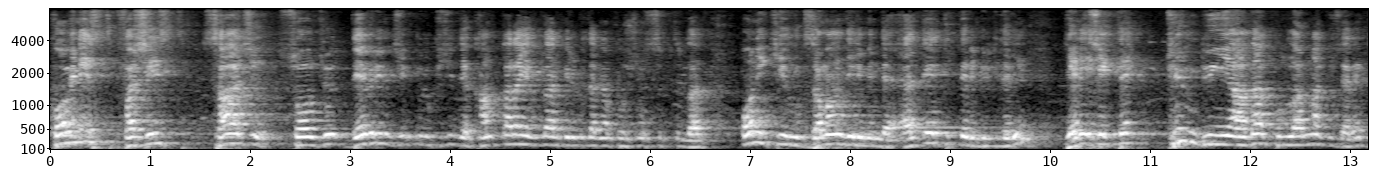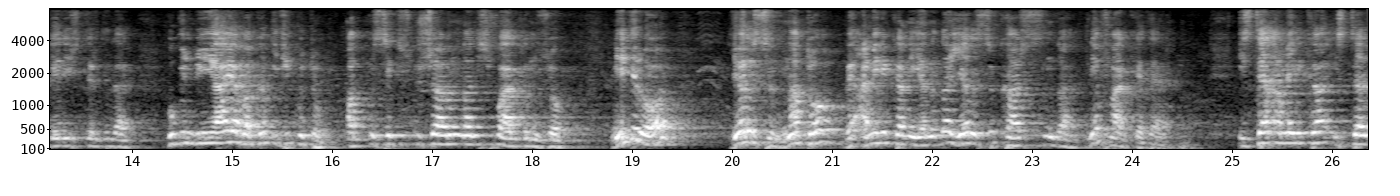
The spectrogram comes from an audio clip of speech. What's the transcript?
komünist, faşist, sağcı, solcu, devrimci, ülkücü de kamplara ayırdılar birbirlerine kurşun sıktılar. 12 yıllık zaman diliminde elde ettikleri bilgileri gelecekte tüm dünyada kullanmak üzere geliştirdiler. Bugün dünyaya bakın iki kutup. 68 kuşağından hiç farkımız yok. Nedir o? Yarısı NATO ve Amerika'nın yanında yarısı karşısında. Ne fark eder? İster Amerika, ister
